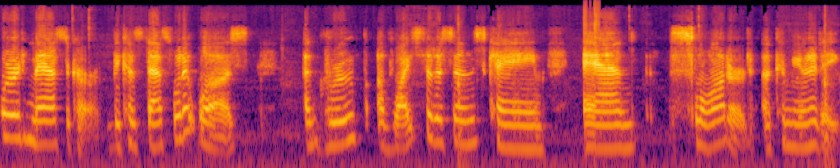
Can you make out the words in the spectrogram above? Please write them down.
the word massacre because that's what it was. A group of white citizens came and slaughtered a community.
